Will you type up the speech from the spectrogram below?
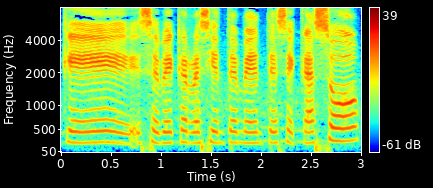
que se ve que recientemente se casó.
